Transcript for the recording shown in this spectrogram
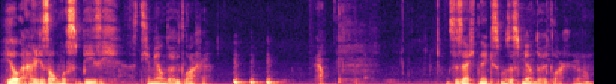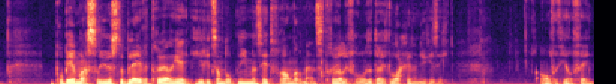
heel ergens anders bezig. Zit je mij aan het uitlachen? Ja. Ze zegt niks, maar ze is mij aan het uitlachen. Probeer maar serieus te blijven terwijl je hier iets aan het opnemen bent voor andere mensen. Terwijl je vrouw zit uit lachen in je gezicht. Altijd heel fijn.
